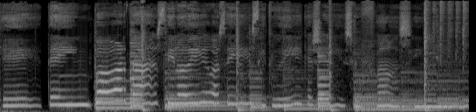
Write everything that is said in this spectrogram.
¿Qué te importa si lo digo así? Si tú di que així, si ho fa així.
